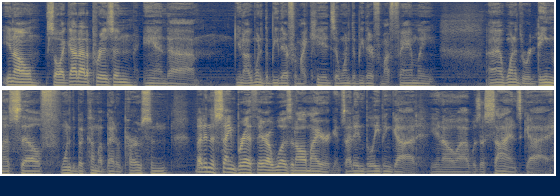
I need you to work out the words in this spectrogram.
you know, so I got out of prison, and uh, you know, I wanted to be there for my kids. I wanted to be there for my family. I wanted to redeem myself. Wanted to become a better person. But in the same breath, there I was in all my arrogance. I didn't believe in God. You know, I was a science guy.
